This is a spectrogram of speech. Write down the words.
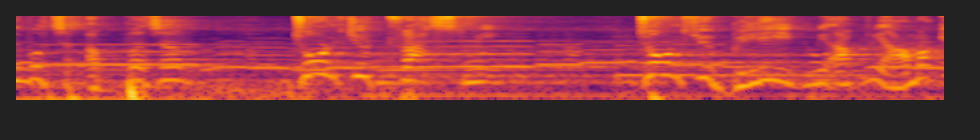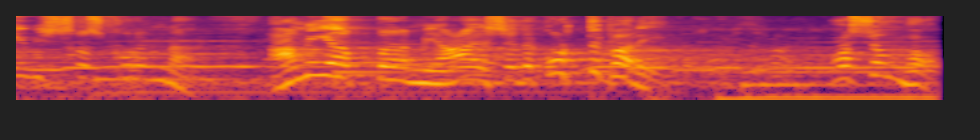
উনি বলছে, আব্বাজান don't you trust me don't you believe me আপনি আমাকে বিশ্বাস করেন না। আমি আপনার মেয়ে এটা করতে পারি। অসম্ভব।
